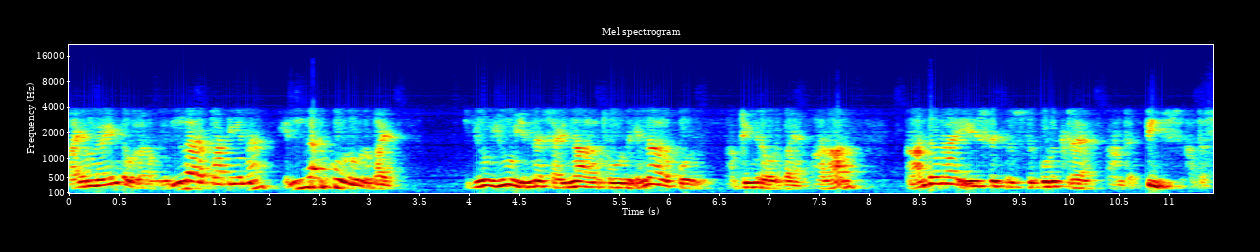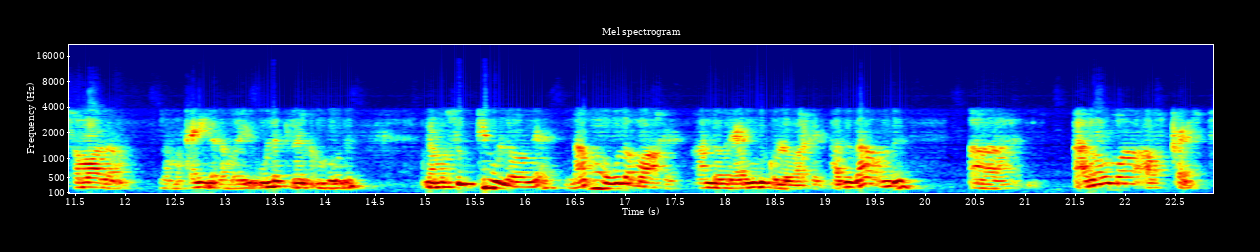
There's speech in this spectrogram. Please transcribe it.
பயம் நிறைந்த உலகம். எல்லாரும் பாத்தீங்கன்னா எல்லாருக்கும் ஒரு ஒரு பயம். ஐயோ ஐயோ என்ன என்ன ஆக போகுது என்ன ஆக போகுது அப்படிங்கிற ஒரு பயம். ஆனால் ஆண்டவனா இயேசு கிறிஸ்து கொடுக்கிற அந்த பீஸ் அந்த சமாதானம் நம்ம கையில நம்ம உள்ளத்துல இருக்கும்போது நம்ம சுற்றி உள்ளவங்க நம் மூலமாக ஆண்டவரை அறிந்து கொள்வார்கள் அதுதான் வந்து அரோமா ஆஃப் கிரைஸ்ட்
